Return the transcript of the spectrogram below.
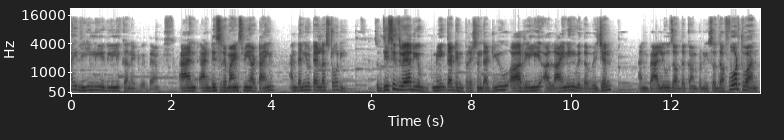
i really really connect with them. And and this reminds me a time and then you tell a story. So this is where you make that impression that you are really aligning with the vision and values of the company. So the fourth one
